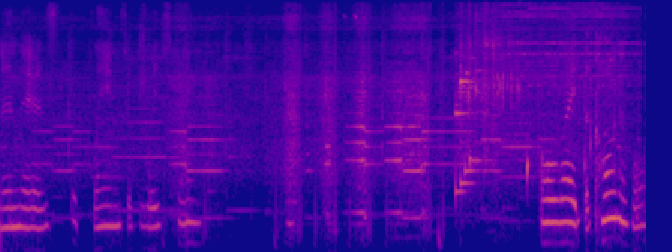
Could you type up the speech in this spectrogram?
And then there's the flames of wisdom. Oh, right, the carnival.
